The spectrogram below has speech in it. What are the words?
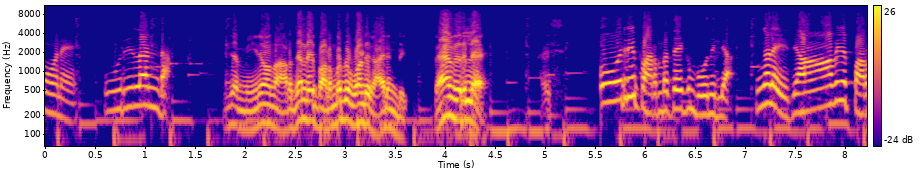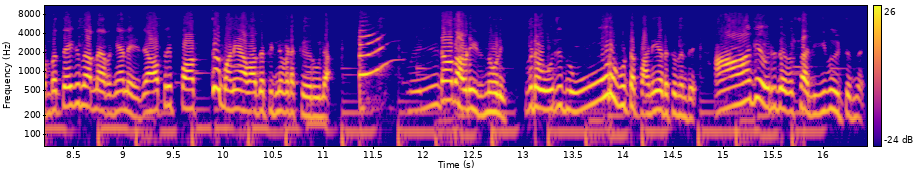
മോനെ ഉരുളണ്ട. മീനോ അർജന്റ് പറമ്പത്ത് പോകേണ്ട കാര്യണ്ട് വേഗം വരില്ലേ? ഒരു പറമ്പത്തേക്കും പോകുന്നില്ല. നിങ്ങളെ രാവിലെ പറമ്പത്തേക്ക് പറഞ്ഞ ഇറങ്ങിയാലേ രാത്രി പത്ത് മണിയാവാതെ പിന്നെ ഇവിടെ കേറൂല. മിണ്ടോന്ന് അവിടെ ഇരുന്നോളി. ഇവിടെ ഒരു നൂറ് കൂട്ട പണി എടുക്കുന്നുണ്ട് ആകെ ഒരു ദിവസം ലീവ് കിട്ടുന്നത്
